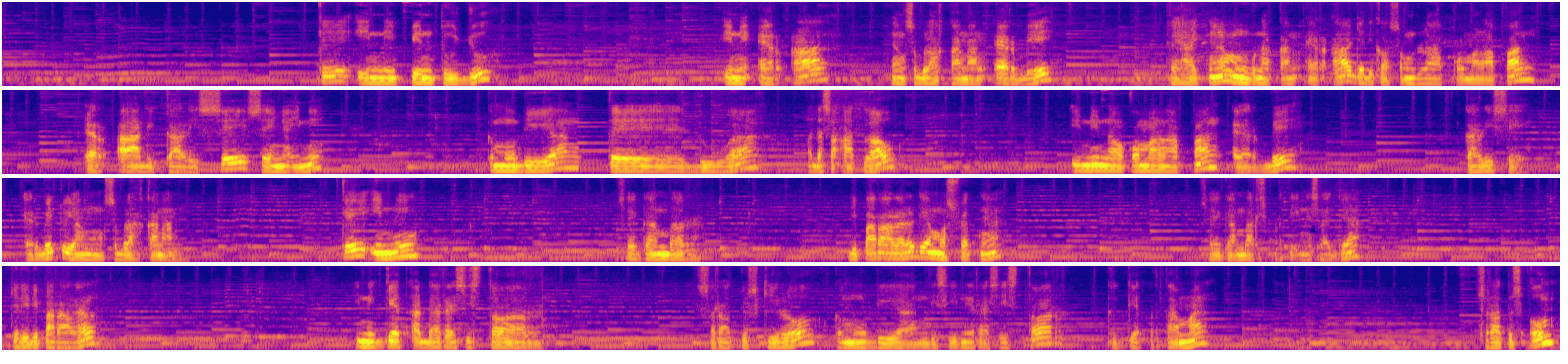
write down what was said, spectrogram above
Oke ini pin 7 ini RA yang sebelah kanan RB T high nya menggunakan RA jadi 0,8 RA dikali C C nya ini kemudian T2 pada saat low ini 0,8 RB kali C. RB itu yang sebelah kanan. Oke ini saya gambar di paralel dia MOSFET nya saya gambar seperti ini saja. Jadi di paralel ini gate ada resistor 100 kilo kemudian di sini resistor ke gate pertama 100 ohm.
